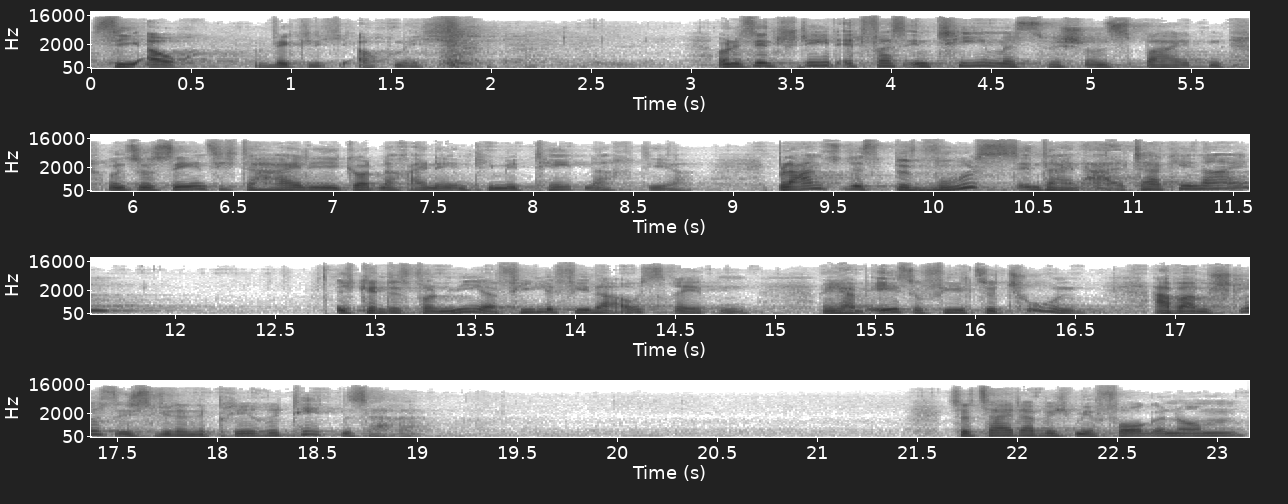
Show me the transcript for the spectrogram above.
sie auch, wirklich auch mich. Und es entsteht etwas Intimes zwischen uns beiden. Und so sehnt sich der heilige Gott nach einer Intimität nach dir. Planst du das bewusst in deinen Alltag hinein? Ich kenne das von mir, viele, viele Ausreden. Und ich habe eh so viel zu tun. Aber am Schluss ist es wieder eine Prioritätensache. Zurzeit habe ich mir vorgenommen,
